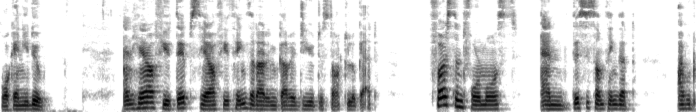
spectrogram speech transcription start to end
What can you do? And here are a few tips, here are a few things that I'd encourage you to start to look at. First and foremost, and this is something that I would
